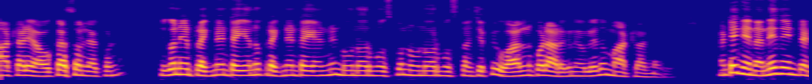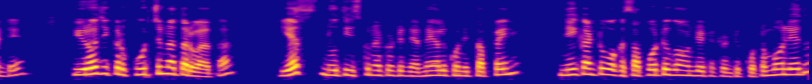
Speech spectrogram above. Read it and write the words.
మాట్లాడే అవకాశం లేకుండా ఇగో నేను ప్రెగ్నెంట్ అయ్యాను ప్రెగ్నెంట్ అయ్యాను నువ్వు నోరు మూసుకో నువ్వు నోరు మూసుకో అని చెప్పి వాళ్ళని కూడా అడగనివ్వలేదు మాట్లాడనివ్వలేదు. అంటే నేను అనేది ఏంటంటే ఈరోజు ఇక్కడ కూర్చున్న తర్వాత ఎస్ నువ్వు తీసుకున్నటువంటి నిర్ణయాలు కొన్ని తప్పైనవి నీకంటూ ఒక సపోర్టుగా ఉండేటటువంటి కుటుంబం లేదు.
